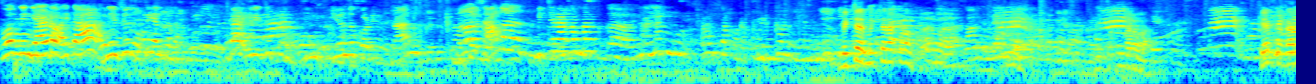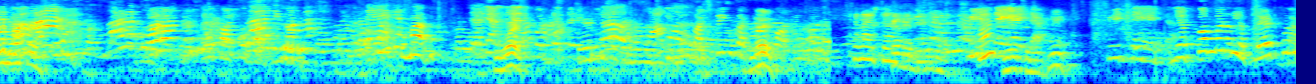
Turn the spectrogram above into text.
ಹೋಗಿ ನಿಂಗೆ ಎರಡು ಆಯ್ತಾ? ನೀನು ಮಿಕ್ಸರ್ ಮಿಕ್ಸರ್ ಹಾಕೊಡು ಕೇಕ್ ಖಾಲಿ ಮಾಡ್ರಿ ಎತ್ಕೊಂಬರಲ್ಲ ಪ್ಲೇಟ್ ಕೂಡ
